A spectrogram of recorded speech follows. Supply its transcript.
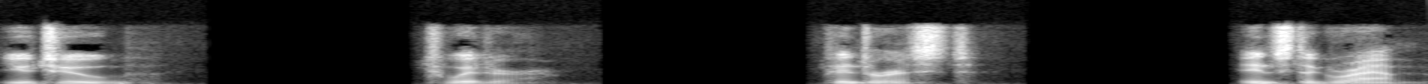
YouTube Twitter Pinterest Instagram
